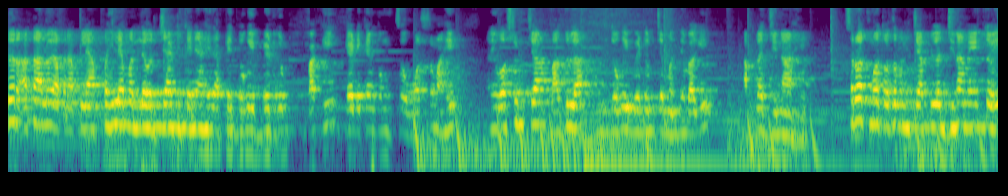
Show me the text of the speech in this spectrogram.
तर आता आलोय आपण आपल्या पहिल्या मजल्यावर. ज्या ठिकाणी आहेत आपले दोघे बेडरूम बाकी या ठिकाणी तुमचं वॉशरूम आहे. आणि वॉशरूमच्या बाजूला दोघे बेडरूमच्या मध्यभागी आपला जिना आहे. सर्वात महत्वाचं म्हणजे आपल्याला जिना मिळतोय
